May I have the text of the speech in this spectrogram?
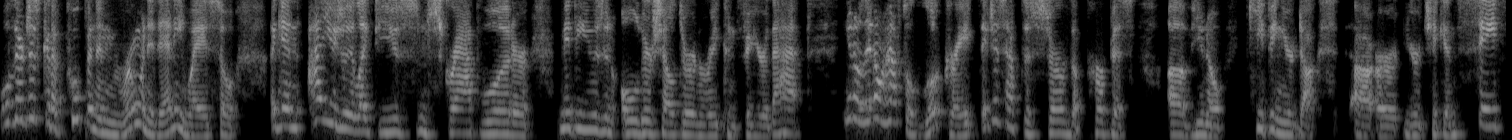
well, they're just going to poop it and ruin it anyway. So, again, I usually like to use some scrap wood or maybe use an older shelter and reconfigure that. You know, they don't have to look great. They just have to serve the purpose of, you know, keeping your ducks uh, or your chickens safe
